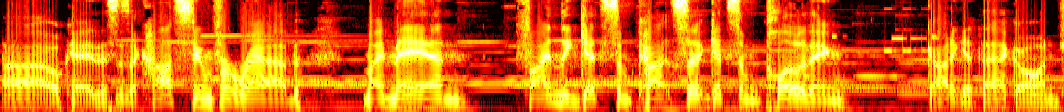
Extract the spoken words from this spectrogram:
Ah, okay, this is a costume for Rab. My man finally gets some gets some clothing. Gotta get that going.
